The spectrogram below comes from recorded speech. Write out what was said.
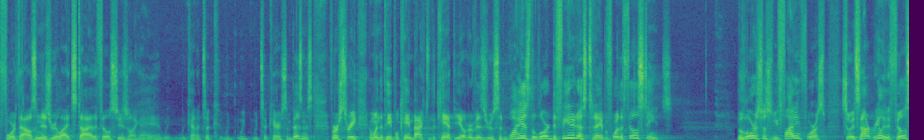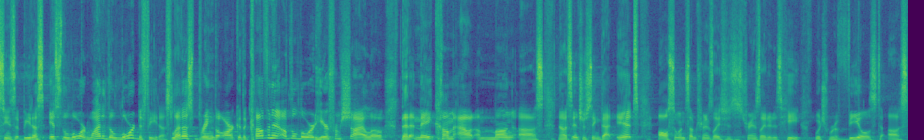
4,000 Israelites die. The Philistines are like, hey, we, we kind of took, we, we, we took care of some business. Verse 3 And when the people came back to the camp, the elder of Israel said, Why has the Lord defeated us today before the Philistines? The Lord is supposed to be fighting for us. So it's not really the Philistines that beat us, it's the Lord. Why did the Lord defeat us? Let us bring the ark of the covenant of the Lord here from Shiloh, that it may come out among us. Now it's interesting that it, also in some translations, is translated as he, which reveals to us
